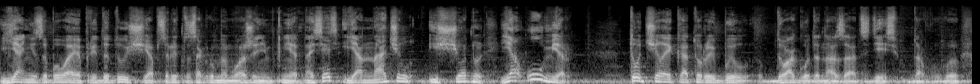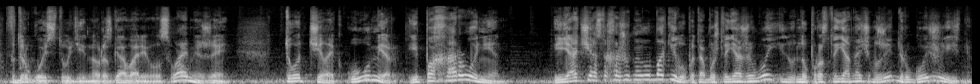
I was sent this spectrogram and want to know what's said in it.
Я, не забывая предыдущие, абсолютно с огромным уважением к ней относясь, я начал еще одну... Я умер. Тот человек, который был два года назад здесь, да, в, в другой студии, но разговаривал с вами, Жень, тот человек умер и похоронен. И я часто хожу на его могилу, потому что я живой, ну просто я начал жить другой жизнью.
